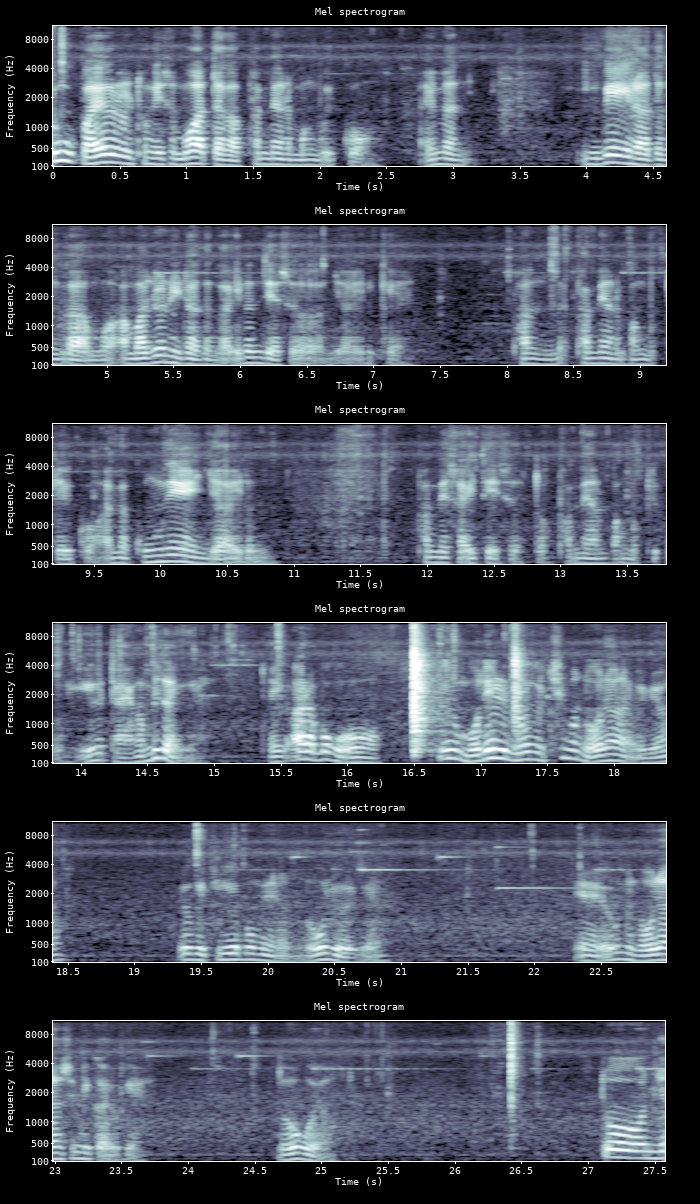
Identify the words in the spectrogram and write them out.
중국 바이어를 통해서 모았다가 판매하는 방법 있고 아니면 이베이라든가 뭐 아마존이라든가 이런 데서 이제 이렇게 판, 판매 하는 방법도 있고 아니면 국내 이제 이런 판매 사이트에서 또 판매하는 방법도 있고 이게 다양합니다 이게. 자기가 알아보고. 이거 모델 명을 치면 나오잖아요 그죠? 여기 뒤에 보면은 나오죠 이게. 예 여러분 나오지 않습니까 이게 나오고요. 또 이제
